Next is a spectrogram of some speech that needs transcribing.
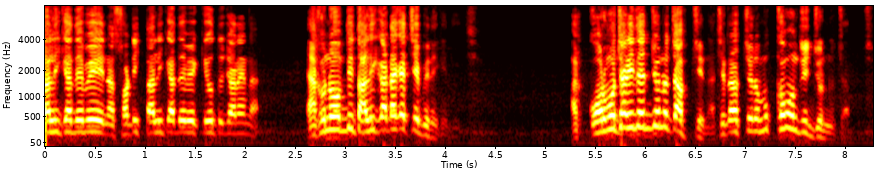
তালিকা দেবে না সঠিক তালিকা দেবে, কেউ তো জানে না। এখনও অবধি তালিকাটাকে চেপে রেখে দিয়েছে। আর কর্মচারীদের জন্য চাপছে না, সেটা হচ্ছে মুখ্যমন্ত্রীর জন্য চাপছে।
